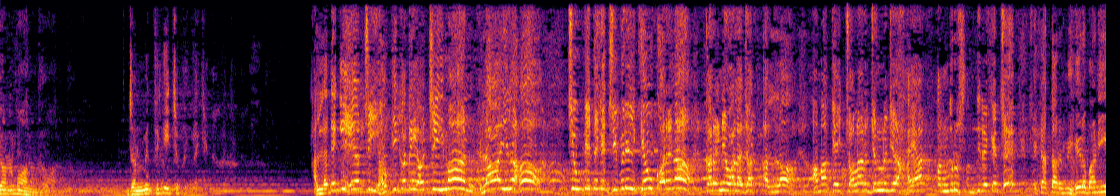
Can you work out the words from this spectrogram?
জন্ম অন্ধ। জন্মের থেকেই চোখে দেখে না। আল্লাহ দেখি এ হচ্ছে হকিকতে হচ্ছে ইমান চিউটি থেকে জিবরিল কেউ করে না করেনে ওয়ালা জাত আল্লাহ। আমাকে চলার জন্য যে হায়াত তন্দুরুস্তি রেখেছে, এটা তার মেহেরবানি।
